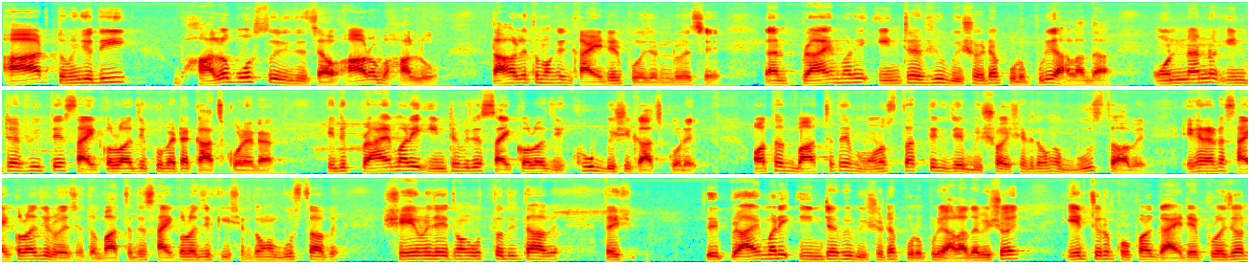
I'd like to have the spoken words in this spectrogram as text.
আর তুমি যদি ভালো প্রস্তুতি নিতে চাও, আরও ভালো, তাহলে তোমাকে গাইডের প্রয়োজন রয়েছে। কারণ প্রাইমারি ইন্টারভিউ বিষয়টা পুরোপুরি আলাদা। অন্যান্য ইন্টারভিউতে সাইকোলজি খুব একটা কাজ করে না। কিন্তু প্রাইমারি ইন্টারভিউতে সাইকোলজি খুব বেশি কাজ করে। অর্থাৎ বাচ্চাদের মনস্তাত্ত্বিক যে বিষয় সেটা তোমাকে বুঝতে হবে। এখানে একটা সাইকোলজি রয়েছে, তো বাচ্চাদের সাইকোলজি কী সেটা তোমাকে বুঝতে হবে। সেই অনুযায়ী তোমাকে উত্তর দিতে হবে। তাই এই প্রাইমারি ইন্টারভিউ বিষয়টা পুরোপুরি আলাদা বিষয়। এর জন্য প্রপার গাইডের প্রয়োজন।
